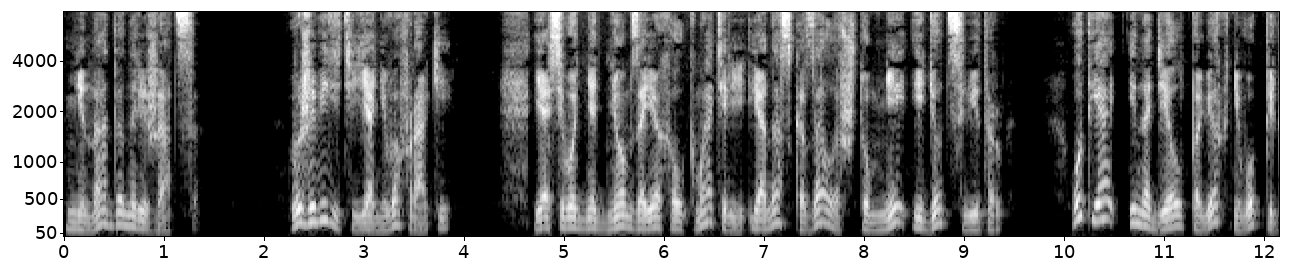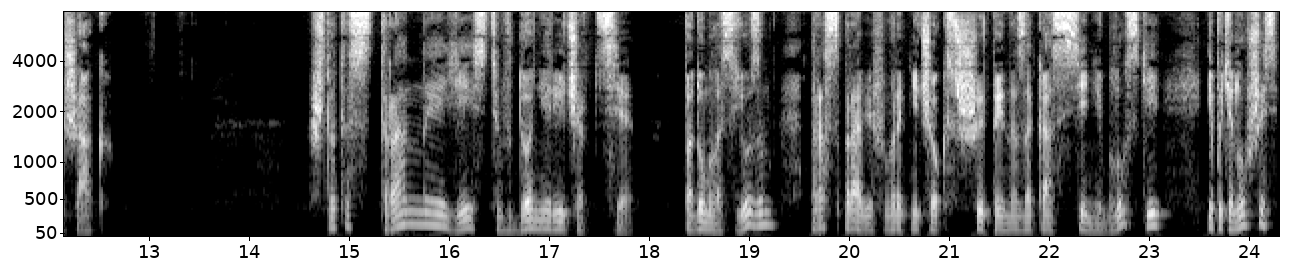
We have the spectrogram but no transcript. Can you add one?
не надо наряжаться. Вы же видите, я не во фраке. Я сегодня днем заехал к матери, и она сказала, что мне идет свитер. Вот я и надел поверх него пиджак. Что-то странное есть в Доне Ричардсе, подумала Сьюзен, расправив воротничок сшитой на заказ синей блузки и потянувшись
